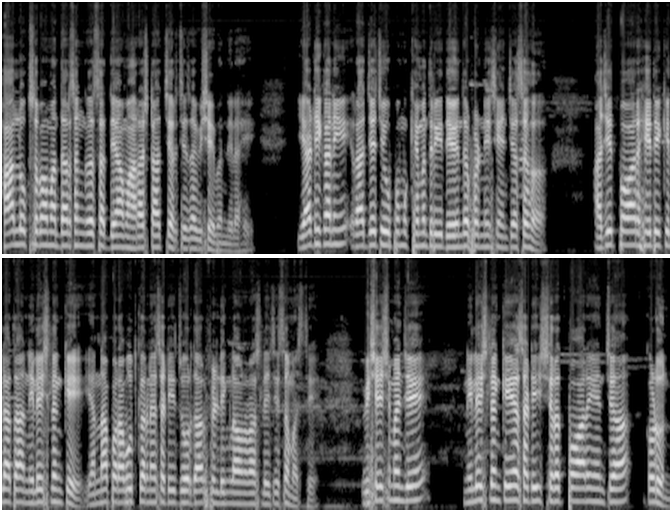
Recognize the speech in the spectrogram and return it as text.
हा लोकसभा मतदारसंघ सध्या महाराष्ट्रात चर्चेचा विषय बनलेला आहे. या ठिकाणी राज्याचे उपमुख्यमंत्री देवेंद्र फडणवीस यांच्यासह अजित पवार हे देखील आता निलेश लंके यांना पराभूत करण्यासाठी जोरदार फिल्डिंग लावणार असल्याचे समजते. विशेष म्हणजे निलेश लंके यासाठी शरद पवार यांच्याकडून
